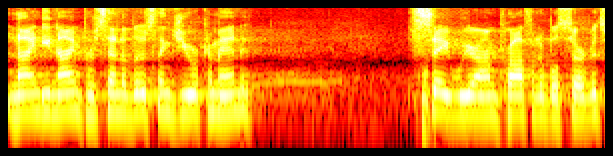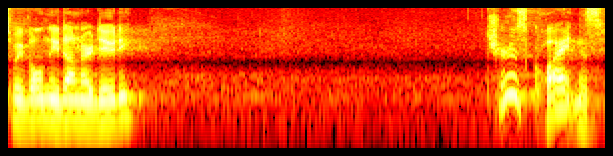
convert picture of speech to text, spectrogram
99% of those things you were commanded, say we are unprofitable servants, we've only done our duty. Sure is quiet in this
